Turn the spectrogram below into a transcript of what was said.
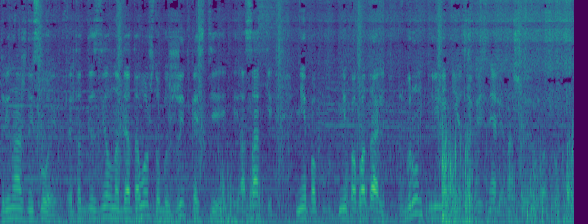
дренажный слой. Это для- сделано для того, чтобы жидкости и осадки не, поп- не попадали в грунт и не загрязняли наши вокруг.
